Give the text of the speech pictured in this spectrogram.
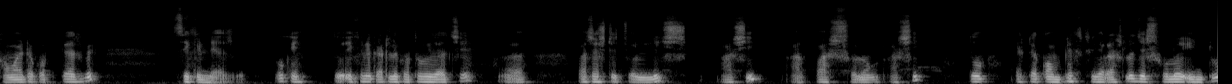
সময়টা কততে আসবে? সেকেন্ডে আসবে। ওকে তো এখানে কাটলে কত হয়ে যাচ্ছে? পঁচাশটি চল্লিশ, আশি আর পাঁচ ষোলো, আশি। তো একটা কমপ্লেক্স ফিগার আসলো যে ষোলো ইন্টু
